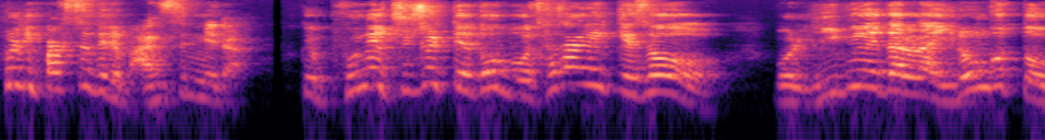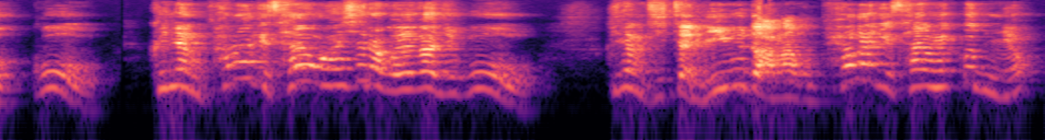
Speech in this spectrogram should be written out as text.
폴딩 박스들이 많습니다. 그 보내주실 때도 뭐 사장님께서 뭐 리뷰해달라 이런 것도 없고 그냥 편하게 사용하시라고 해가지고 그냥 진짜 리뷰도 안 하고 편하게 사용했거든요.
